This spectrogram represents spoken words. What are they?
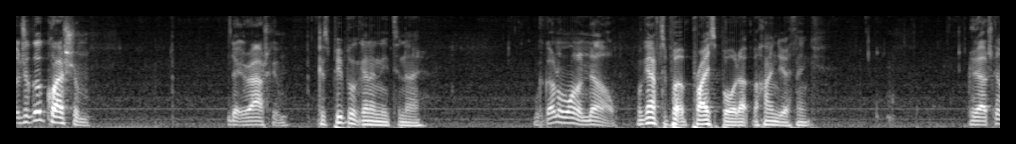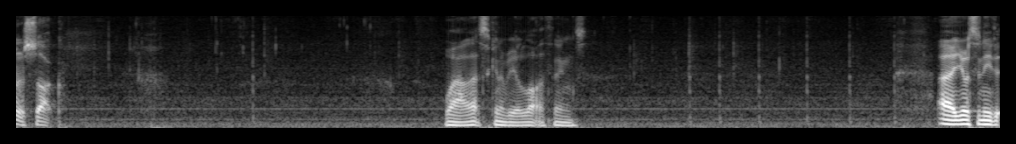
It's a good question that you're asking. Because people are going to need to know. We're gonna want to know. We're going to have to put a price board up behind you, I think. Yeah, it's gonna suck. Wow, that's going to be a lot of things. Uh, you also need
